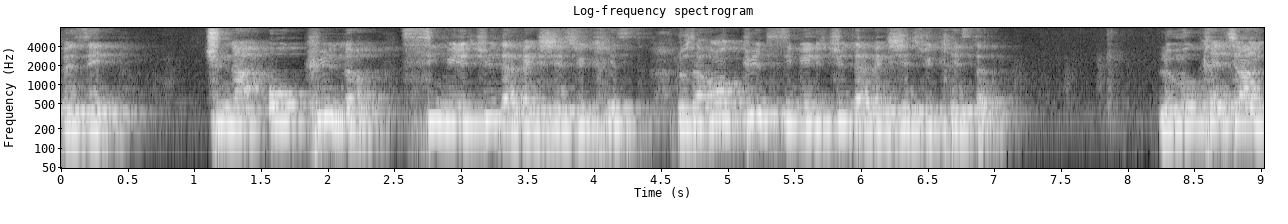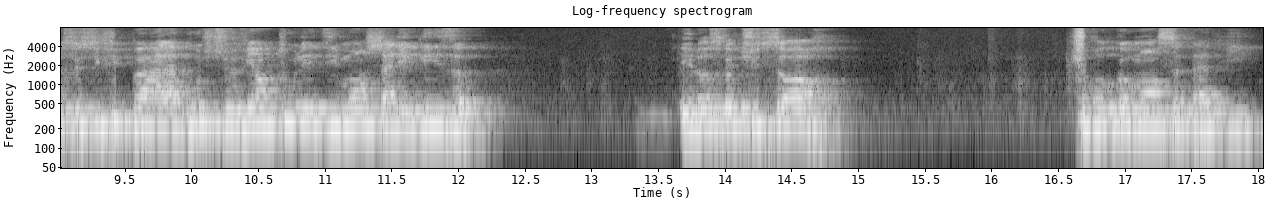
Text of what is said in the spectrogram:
faisait. Tu n'as aucune similitude avec Jésus-Christ. Nous n'avons aucune similitude avec Jésus-Christ. Le mot chrétien ne se suffit pas à la bouche. Je viens tous les dimanches à l'église. Et lorsque tu sors, tu recommences ta vie.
